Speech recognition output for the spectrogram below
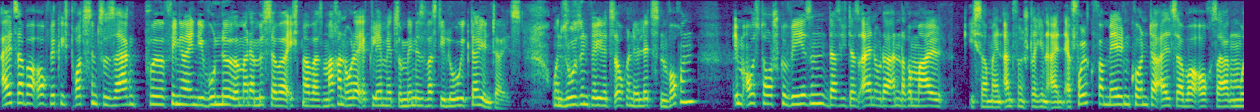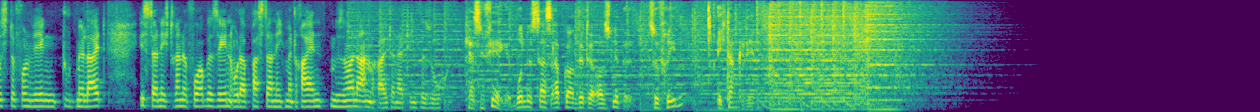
als aber auch wirklich trotzdem zu sagen, Finger in die Wunde, da müsst ihr aber echt mal was machen oder erklär mir zumindest, was die Logik dahinter ist. Und so sind wir jetzt auch in den letzten Wochen im Austausch gewesen, dass ich das eine oder andere Mal ich sage mal in Anführungsstrichen, einen Erfolg vermelden konnte, als aber auch sagen musste, von wegen, tut mir leid, ist da nicht drin vorgesehen oder passt da nicht mit rein, müssen wir eine andere Alternative suchen. Kerstin Fehrge, Bundestagsabgeordnete aus Lippe. Zufrieden? Ich danke dir.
